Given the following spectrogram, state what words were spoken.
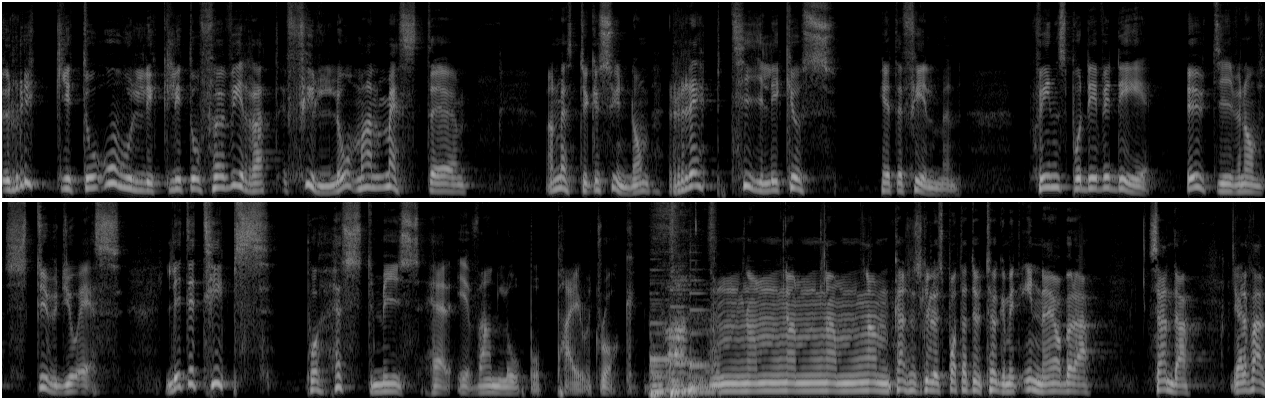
ryckigt och olyckligt och förvirrat fyllo man mest, eh, man mest tycker synd om. Reptilicus heter filmen. Finns på DVD, utgiven av Studio S. Lite tips på höstmys här i Vanlo på Pirate Rock. Mm, mm, mm, mm, Kanske skulle spottat ut tuggummit innan jag började sända. I alla fall,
